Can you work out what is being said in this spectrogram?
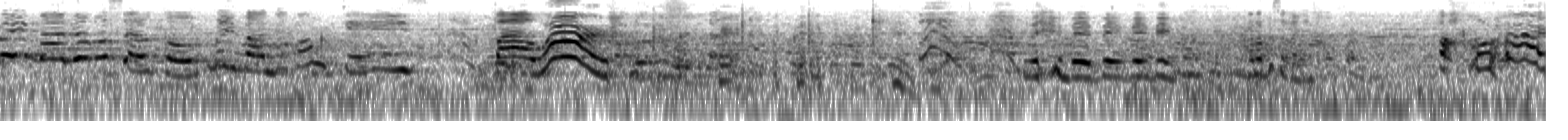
May bago ko. May bago kong case. Power! babe, babe, babe, babe, babe. Ano ba sa kanya? Power!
